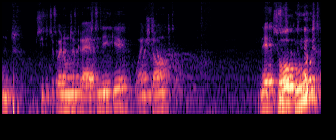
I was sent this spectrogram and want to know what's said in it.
Und sitzt sogar in unserem Kreis, die Niki, war Stand. Nicht so gut,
